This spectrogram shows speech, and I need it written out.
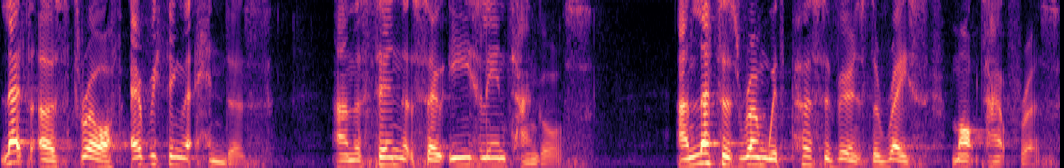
Let us throw off everything that hinders and the sin that so easily entangles, and let us run with perseverance the race marked out for us,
